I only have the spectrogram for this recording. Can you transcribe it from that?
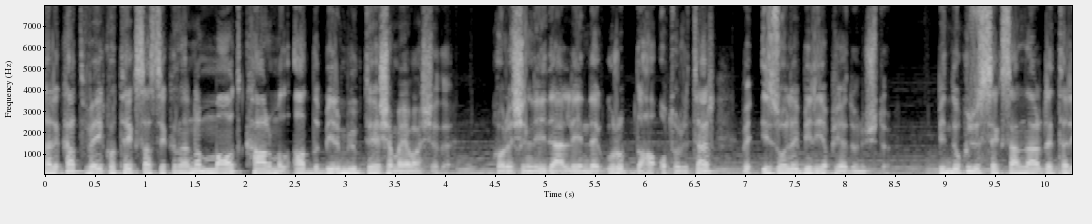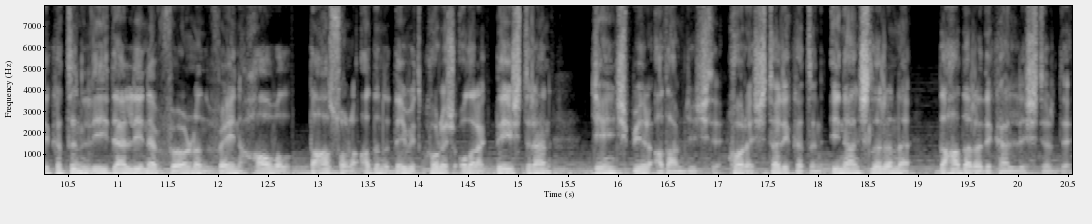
Tarikat Waco, Texas yakınlarında Mount Carmel adlı bir mülkte yaşamaya başladı. Koresh'in liderliğinde grup daha otoriter ve izole bir yapıya dönüştü. 1980'lerde tarikatın liderliğine Vernon Wayne Howell daha sonra adını David Koresh olarak değiştiren genç bir adam geçti. Koresh tarikatın inançlarını daha da radikalleştirdi.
